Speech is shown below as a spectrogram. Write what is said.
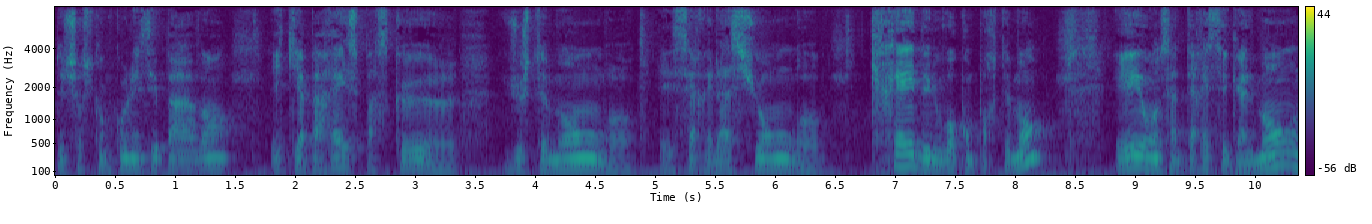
des choses qu'on ne connaissait pas avant et qui apparaissent parce que justement ces relations créent de nouveaux comportements. Et on s'intéresse également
